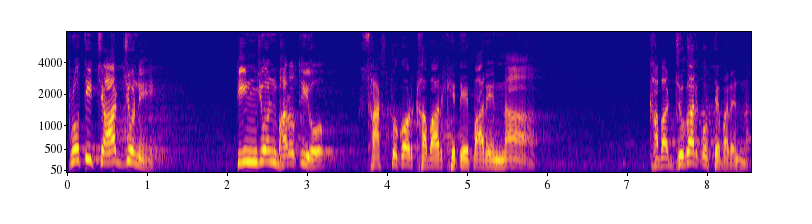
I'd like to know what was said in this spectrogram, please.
প্রতি চারজনে তিনজন ভারতীয় স্বাস্থ্যকর খাবার খেতে পারেন না। খাবার জোগাড় করতে পারেন না।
